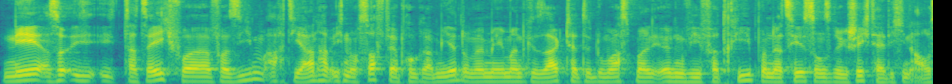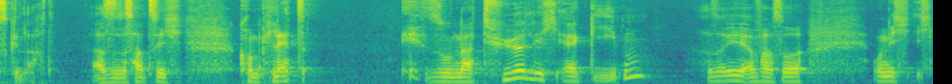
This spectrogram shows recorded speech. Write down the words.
nee, also ich, tatsächlich vor, vor sieben, acht Jahren habe ich noch Software programmiert und wenn mir jemand gesagt hätte, du machst mal irgendwie Vertrieb und erzählst unsere Geschichte, hätte ich ihn ausgelacht. Also das hat sich komplett so natürlich ergeben. Also einfach so, und ich, ich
